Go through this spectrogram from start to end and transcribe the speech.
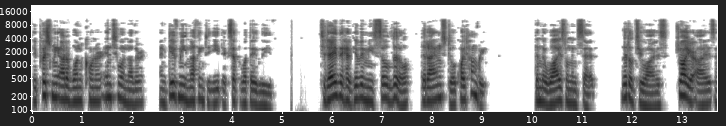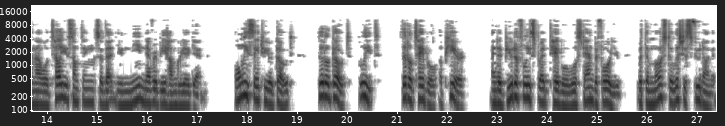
they push me out of one corner into another, and give me nothing to eat except what they leave. Today they have given me so little that I am still quite hungry. Then the wise woman said, Little Two Eyes, draw your eyes, and I will tell you something so that you need never be hungry again. Only say to your goat, Little goat, bleat, little table, appear, and a beautifully spread table will stand before you, with the most delicious food on it,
